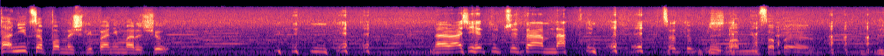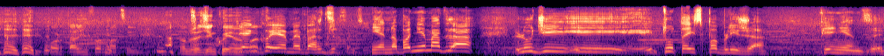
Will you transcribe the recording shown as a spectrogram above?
Pani co pomyśli, pani Marysiu? Na razie tu czytałam na tym, co tu pisze. Mam newsa.pl. Portal informacyjny. Dobrze, dziękujemy bardzo. Dziękujemy bardzo. Nie, no bo nie ma dla ludzi tutaj z pobliża pieniędzy.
